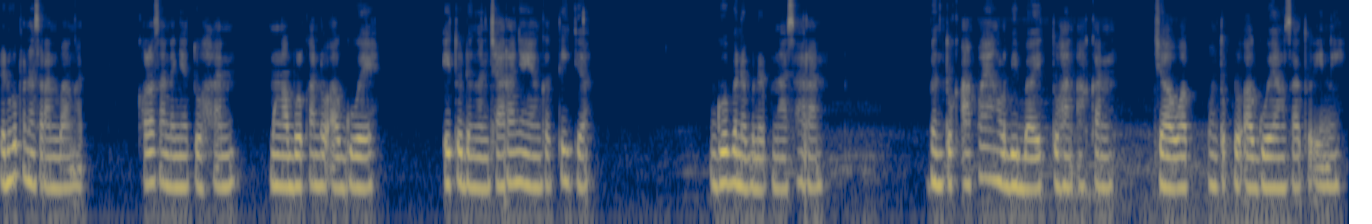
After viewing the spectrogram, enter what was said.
Dan gue penasaran banget, kalau seandainya Tuhan mengabulkan doa gue itu dengan caranya yang ketiga, gue bener-bener penasaran. Bentuk apa yang lebih baik Tuhan akan jawab untuk doa gue yang satu ini.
